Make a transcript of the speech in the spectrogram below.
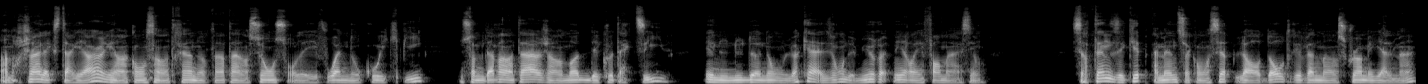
En marchant à l'extérieur et en concentrant notre attention sur les voix de nos coéquipiers, nous sommes davantage en mode d'écoute active et nous nous donnons l'occasion de mieux retenir l'information. Certaines équipes amènent ce concept lors d'autres événements Scrum également,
